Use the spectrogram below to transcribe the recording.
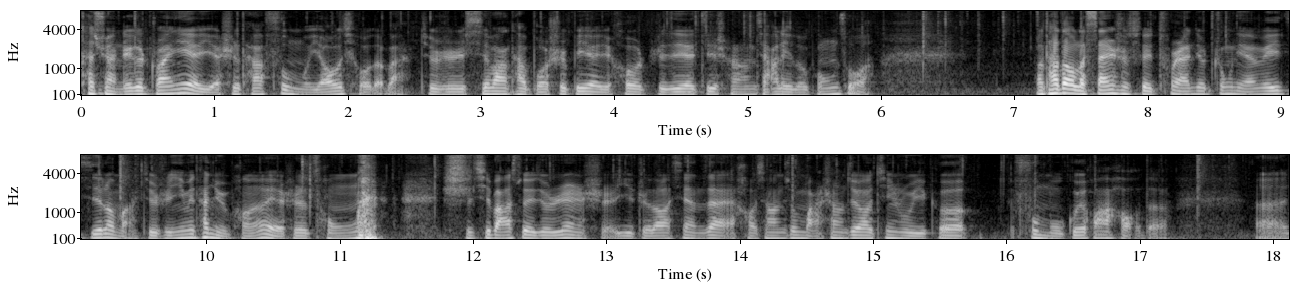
他选这个专业也是他父母要求的吧，就是希望他博士毕业以后直接继承家里的工作。然后他到了三十岁，突然就中年危机了嘛，就是因为他女朋友也是从 十七八岁就认识，一直到现在，好像就马上就要进入一个父母规划好的呃，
